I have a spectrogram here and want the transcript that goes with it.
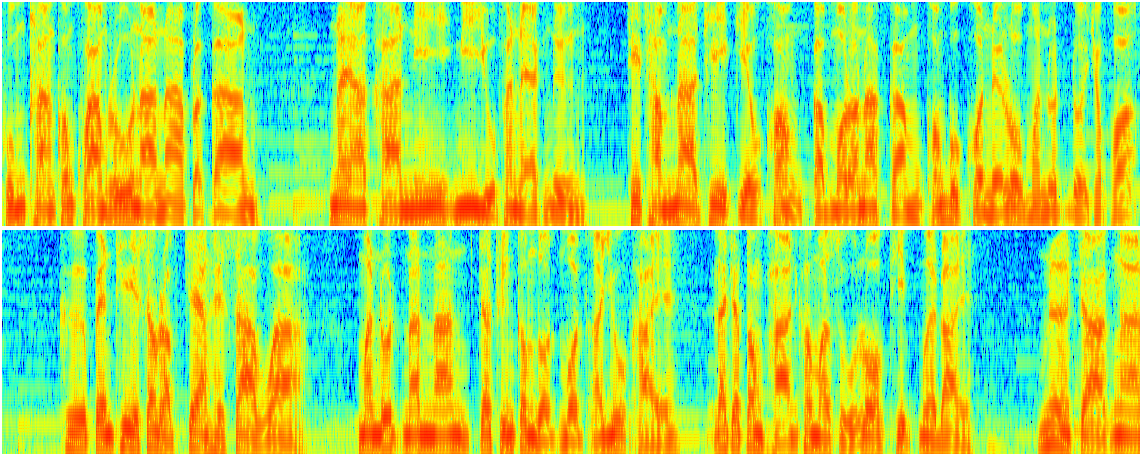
ขุมคลังของความรู้นานาประการ ในอาคารนี้มีอยู่แผนกหนึ่ง ที่ทำหน้าที่เกี่ยวข้องกับมรณกรรมของบุคคลในโลกมนุษย์โดยเฉพาะ คือเป็นที่สำหรับแจ้งให้ทราบว่า มนุษย์นั้นๆ จะถึงกำหนดหมดอายุไข และจะต้องผ่านเข้ามาสู่โลกทิพย์เมื่อใด เนื่องจากงาน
